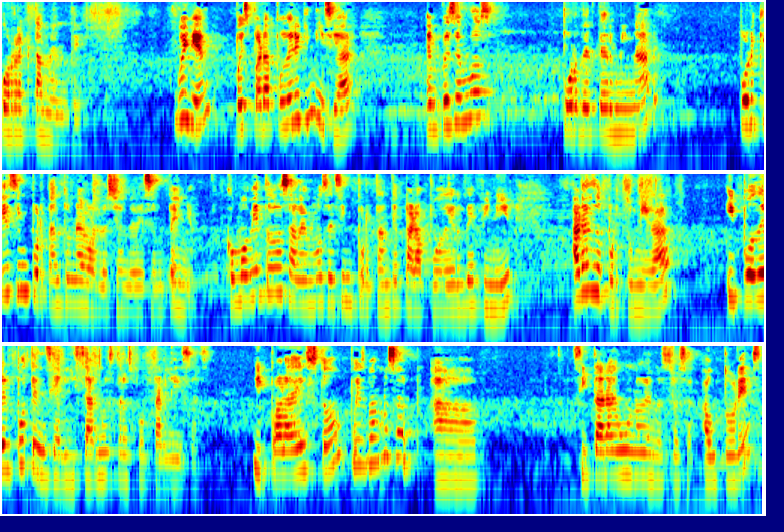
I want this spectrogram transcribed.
correctamente? Muy bien, pues para poder iniciar, empecemos por determinar por qué es importante una evaluación de desempeño. Como bien todos sabemos, es importante para poder definir áreas de oportunidad y poder potencializar nuestras fortalezas. Y para esto, pues vamos a, citar a uno de nuestros autores,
